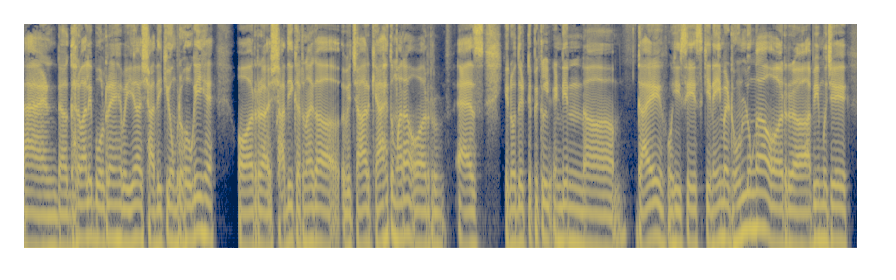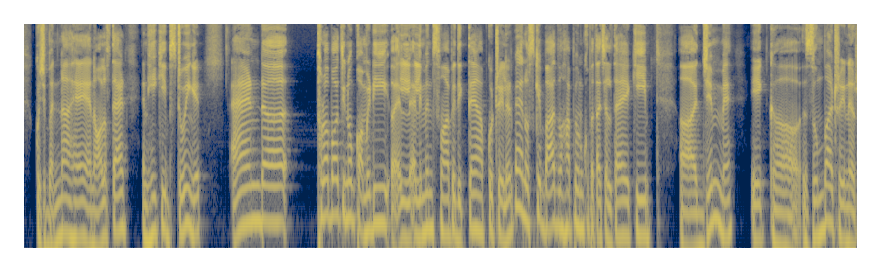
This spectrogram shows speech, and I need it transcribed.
एंड uh, घर वाले बोल रहे हैं भैया शादी की उम्र हो गई है। और शादी करने का विचार क्या है तुम्हारा? और as you know the typical Indian guy वही से इसकी नहीं मैं ढूंढ लूँगा और uh, अभी मुझे कुछ बनना है and all of that and he keeps doing it and थोड़ा बहुत यू नो कॉमेडी एलिमेंट्स वहाँ पे दिखते हैं आपको ट्रेलर में एंड उसके बाद वहाँ पे उनको पता चलता है कि जिम uh, में एक जुम्बा uh, ट्रेनर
